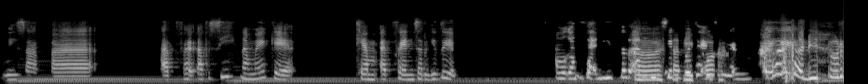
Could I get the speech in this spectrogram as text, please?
wisata adve- apa sih namanya kayak camp adventure gitu ya? Bukan study tour Eh, anjir, study tour.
